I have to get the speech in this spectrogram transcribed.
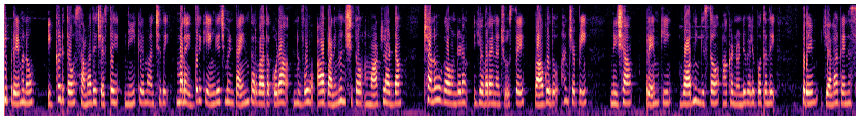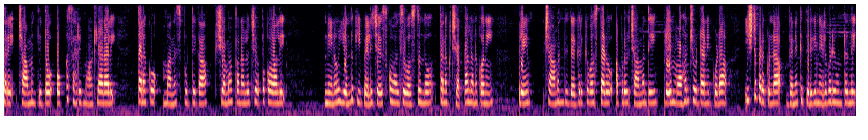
ఈ ప్రేమను ఇక్కడితో సమాధి చేస్తే నీకే మంచిది. మన ఇద్దరికి ఎంగేజ్మెంట్ అయిన తర్వాత కూడా నువ్వు ఆ పని మనిషితో మాట్లాడడం చనువుగా ఉండడం ఎవరైనా చూస్తే బాగోదు అని చెప్పి నిషా ప్రేమ్కి వార్నింగ్ ఇస్తూ అక్కడి నుండి వెళ్ళిపోతుంది. ప్రేమ్ ఎలాగైనా సరే చామంతితో ఒక్కసారి మాట్లాడాలి. తనకు మనస్ఫూర్తిగా క్షమాపణలు చెప్పుకోవాలి. నేను ఎందుకు ఈ పెళ్ళి చేసుకోవాల్సి వస్తుందో తనకు చెప్పాలనుకొని ప్రేమ్ చామంతి దగ్గరికి వస్తాడు. అప్పుడు చామంతి ప్రేమ్ మోహన్ చూడడానికి కూడా ఇష్టపడకుండా వెనక్కి తిరిగి నిలబడి ఉంటుంది.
